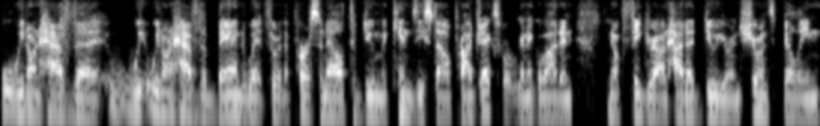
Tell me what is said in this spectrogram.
we don't have the we, we don't have the bandwidth or the personnel to do McKinsey style projects where we're going to go out and you know figure out how to do your insurance billing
